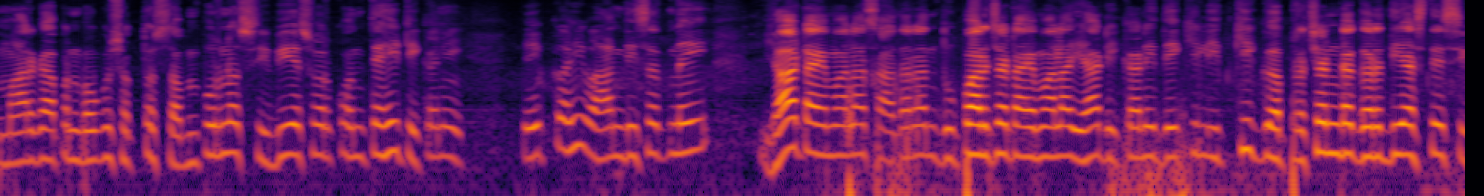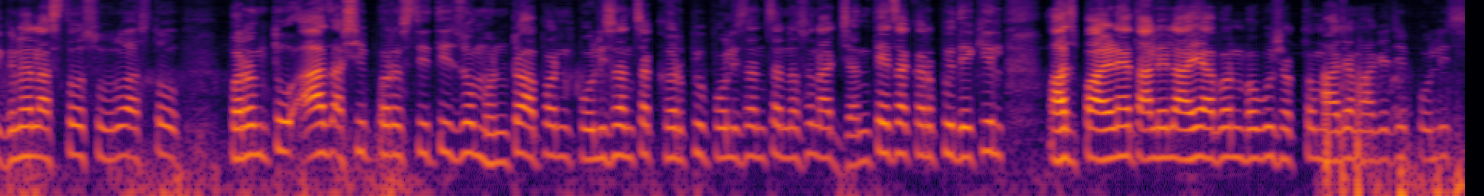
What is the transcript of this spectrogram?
मार्ग आपण बघू शकतो. संपूर्ण सी बी एसवर कोणत्याही ठिकाणी एकही वाहन दिसत नाही. ह्या टायमाला साधारण दुपारच्या टायमाला ह्या ठिकाणी देखील इतकी ग प्रचंड गर्दी असते सिग्नल असतो सुरू असतो. परंतु आज अशी परिस्थिती जो म्हणतो आपण पोलिसांचा कर्फ्यू पोलिसांचा नसून आज जनतेचा कर्फ्यू देखील आज पाळण्यात आलेला आहे. आपण बघू शकतो माझ्या मागे जे पोलीस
